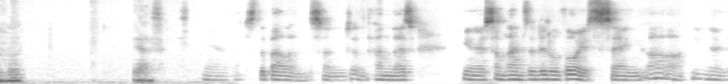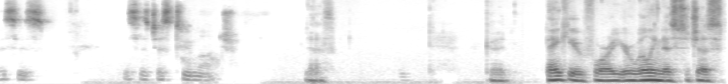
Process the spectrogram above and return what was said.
Mm-hmm. Yes. Yeah, that's the balance, and, and and there's, you know, sometimes a little voice saying, "Oh, you know, this is, this is just too much." Yes. Good. Thank you for your willingness to just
